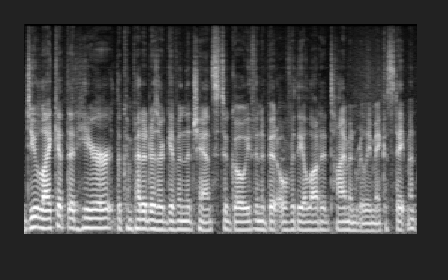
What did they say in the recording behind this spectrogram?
Do you like it that here the competitors are given the chance to go even a bit over the allotted time and really make a statement?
